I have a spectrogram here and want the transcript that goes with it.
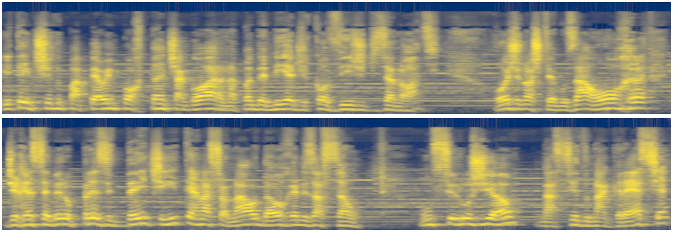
e tem tido papel importante agora na pandemia de Covid-19. Hoje nós temos a honra de receber o presidente internacional da organização, um cirurgião nascido na Grécia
